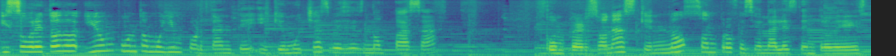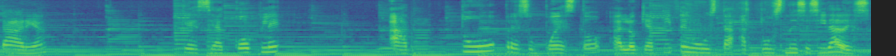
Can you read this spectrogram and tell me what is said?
Y sobre todo y un punto muy importante y que muchas veces no pasa con personas que no son profesionales dentro de esta área que se acople a tu presupuesto, a lo que a ti te gusta, a tus necesidades.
